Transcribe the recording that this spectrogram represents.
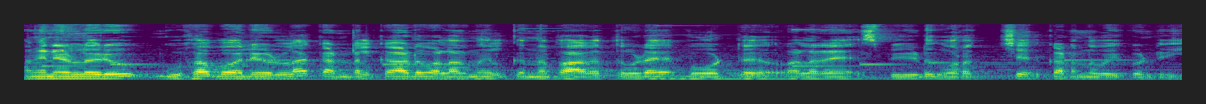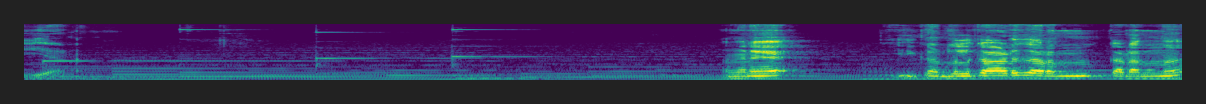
അങ്ങനെയുള്ളൊരു ഗുഹ പോലെയുള്ള കണ്ടൽക്കാട് വളർന്നു നിൽക്കുന്ന ഭാഗത്തൂടെ ബോട്ട് വളരെ സ്പീഡ് കുറച്ച് കടന്നു പോയിക്കൊണ്ടിരിക്കുകയാണ് അങ്ങനെ ഈ കണ്ടൽക്കാട് കടന്ന് കടന്ന്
